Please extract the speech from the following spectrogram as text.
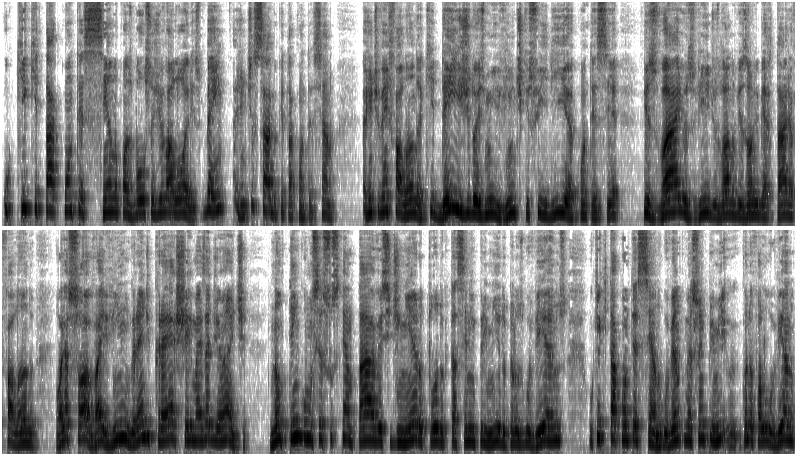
o que está acontecendo com as bolsas de valores? Bem, a gente sabe o que está acontecendo. A gente vem falando aqui desde 2020 que isso iria acontecer. Fiz vários vídeos lá no Visão Libertária falando, olha só, vai vir um grande crash aí mais adiante. Não tem como ser sustentável esse dinheiro todo que está sendo imprimido pelos governos. O que está acontecendo? O governo começou a imprimir, quando eu falo governo,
